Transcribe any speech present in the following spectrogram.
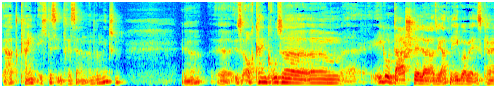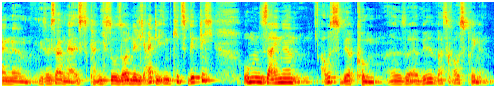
Er hat kein echtes Interesse an anderen Menschen. Ja, er ist auch kein großer ähm, Ego-Darsteller, also er hat ein Ego, aber er ist kein, ähm, wie soll ich sagen, er ist kein, nicht so säulenlich eitel. Ihm geht es wirklich um seine Auswirkung. Also er will was rausbringen.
